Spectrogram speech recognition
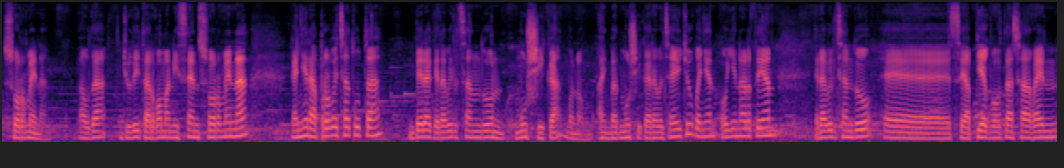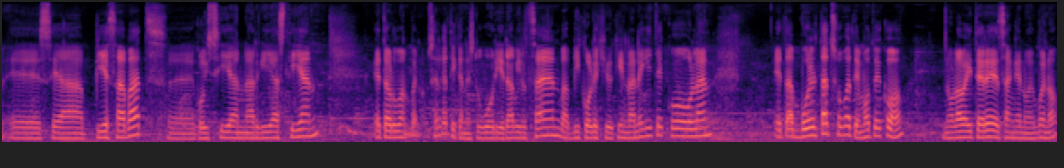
sormena. Hau da, Judit Argoman izen sormena, gainera aprobetsatuta, berak erabiltzen duen musika, bueno, hainbat musika erabiltzen ditu, baina hoien artean erabiltzen du e, zea piek botasaren e, zea pieza bat, e, goizian argiaztian, eta orduan, bueno, zergatik ez dugu hori erabiltzen, ba, bi kolegioekin lan egiteko lan, eta bueltatxo bat emoteko, nolabait ere esan genuen, bueno,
